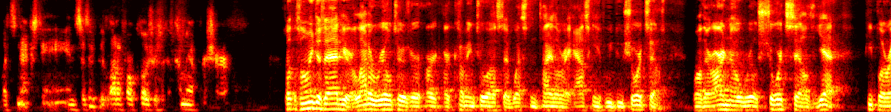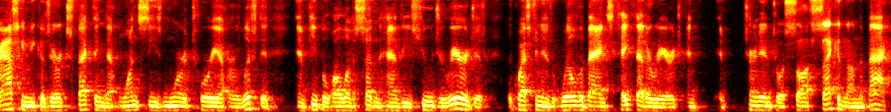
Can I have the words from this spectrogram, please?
what's next? And so there's a lot of foreclosures coming up for sure. So, so let me just add here, a lot of realtors are, are, are coming to us at Weston Title asking if we do short sales. Well, there are no real short sales yet. People are asking because they're expecting that once these moratoria are lifted and people all of a sudden have these huge arrearages, the question is, will the banks take that arrearage and, and turn it into a soft second on the back,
